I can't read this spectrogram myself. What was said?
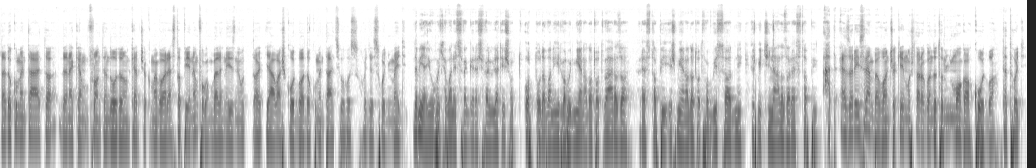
ledokumentálta, de nekem frontend oldalon kell csak maga a REST API, nem fogom belenézni ott a jávás kódba a dokumentációhoz, hogy ez hogy megy. De milyen jó, hogyha van egy swaggeres felület, és ott, ott oda van írva, hogy milyen adatot vár az a REST API, és milyen adatot fog visszaadni, és mit csinál a REST API. Hát ez a rész rendben van, csak én most arra gondoltam, hogy maga a kódba, tehát hogy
